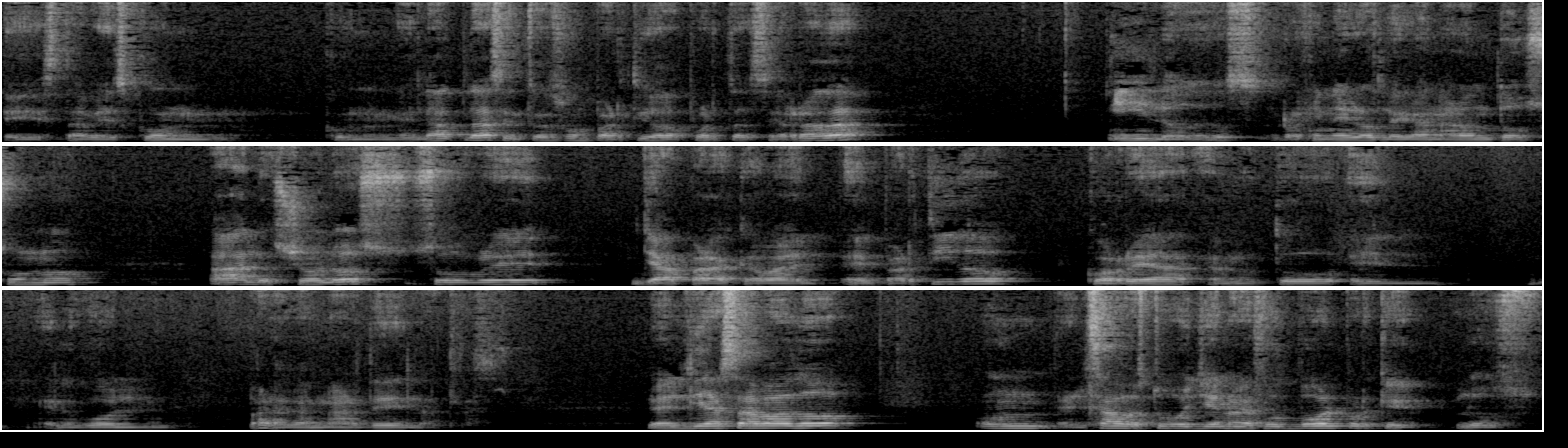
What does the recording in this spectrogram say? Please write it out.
esta vez con, el Atlas. Entonces fue un partido a puerta cerrada y los rojinegros le ganaron 2-1 a los Cholos sobre ya para acabar el, partido. Correa anotó el, el, gol para ganar del Atlas. El día sábado, un, el sábado estuvo lleno de fútbol porque los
